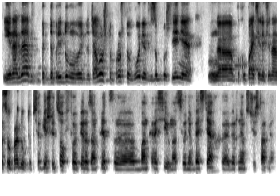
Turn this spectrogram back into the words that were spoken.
И иногда допридумывают до того, что просто вводят в заблуждение а, покупателя финансового продукта. Сергей Швецов, первый зампред э, Банка России, у нас сегодня в гостях. Вернемся через пару минут.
